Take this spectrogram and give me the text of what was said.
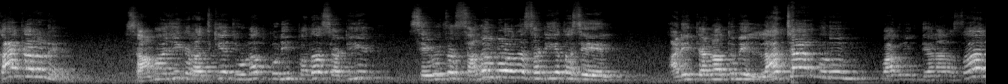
काय कारण आहे? सामाजिक राजकीय जीवनात कोणी पदासाठी सेवेचं साधन मिळवण्यासाठी येत असेल आणि त्यांना तुम्ही लाचार म्हणून वागणूक देणार असाल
